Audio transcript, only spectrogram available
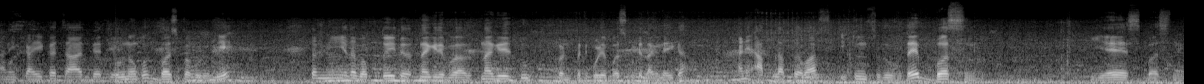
आणि काही का आत घरात येऊ नको बस पकडून ये. तर मी आता बघतोय इथे रत्नागिरी रत्नागिरी टू गणपतीपुळे बस कुठे लागले आहे का? आणि आपला प्रवास इथून सुरू होतो आहे बसने येस बसने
